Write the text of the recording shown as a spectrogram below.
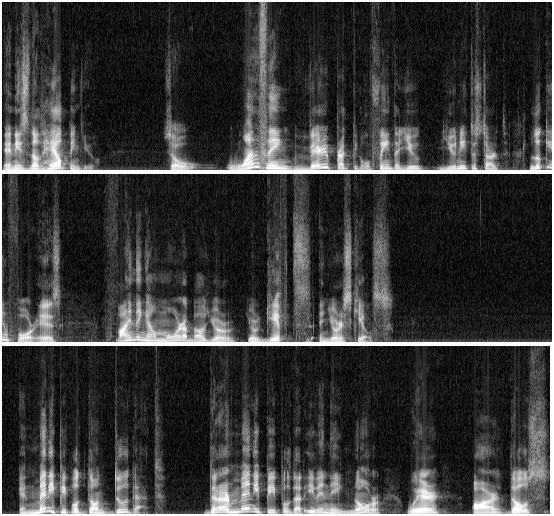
and it's not helping you. So one thing, very practical thing that you you need to start looking for is finding out more about your, your gifts and your skills. And many people don't do that. There are many people that even ignore where are those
